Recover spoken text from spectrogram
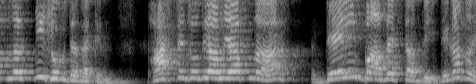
আপনার কি সুবিধা দেখেন? ফার্স্টে যদি আমি আপনার ডেইলি বাজেটটা দিই, ঠিক আছে?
